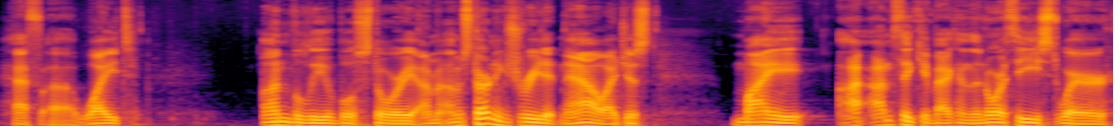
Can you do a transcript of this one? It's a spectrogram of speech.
half uh, white. Unbelievable story. I'm I'm starting to read it now. I just my I, I'm thinking back in the Northeast where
